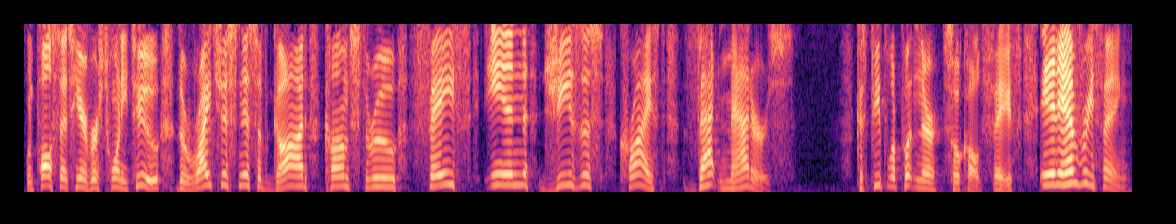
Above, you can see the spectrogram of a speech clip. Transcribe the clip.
When Paul says here in verse 22, the righteousness of God comes through faith in Jesus Christ, that matters. Because people are putting their so called faith in everything.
